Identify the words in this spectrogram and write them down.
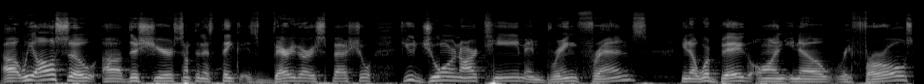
Uh, we also, uh, this year, something I think is very, very special. If you join our team and bring friends, you know, we're big on, you know, referrals.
